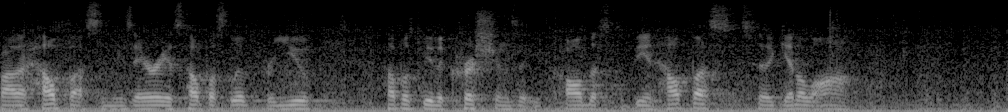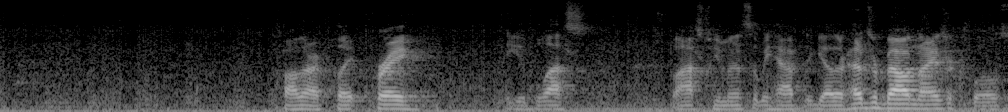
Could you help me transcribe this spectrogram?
Father, help us in these areas. Help us live for you. Help us be the Christians that you've called us to be, and help us to get along. Father, I pray, that you bless the last few minutes that we have together. Heads are bowed and eyes are closed.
